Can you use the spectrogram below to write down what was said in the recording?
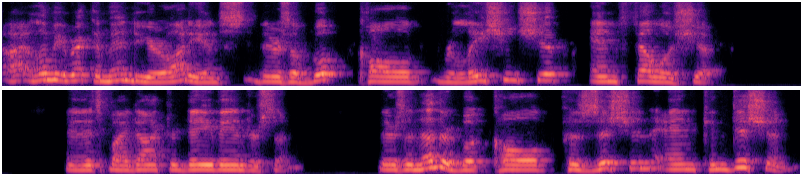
uh, let me recommend to your audience there's a book called Relationship and Fellowship, and it's by Dr. Dave Anderson. There's another book called Position and Condition,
